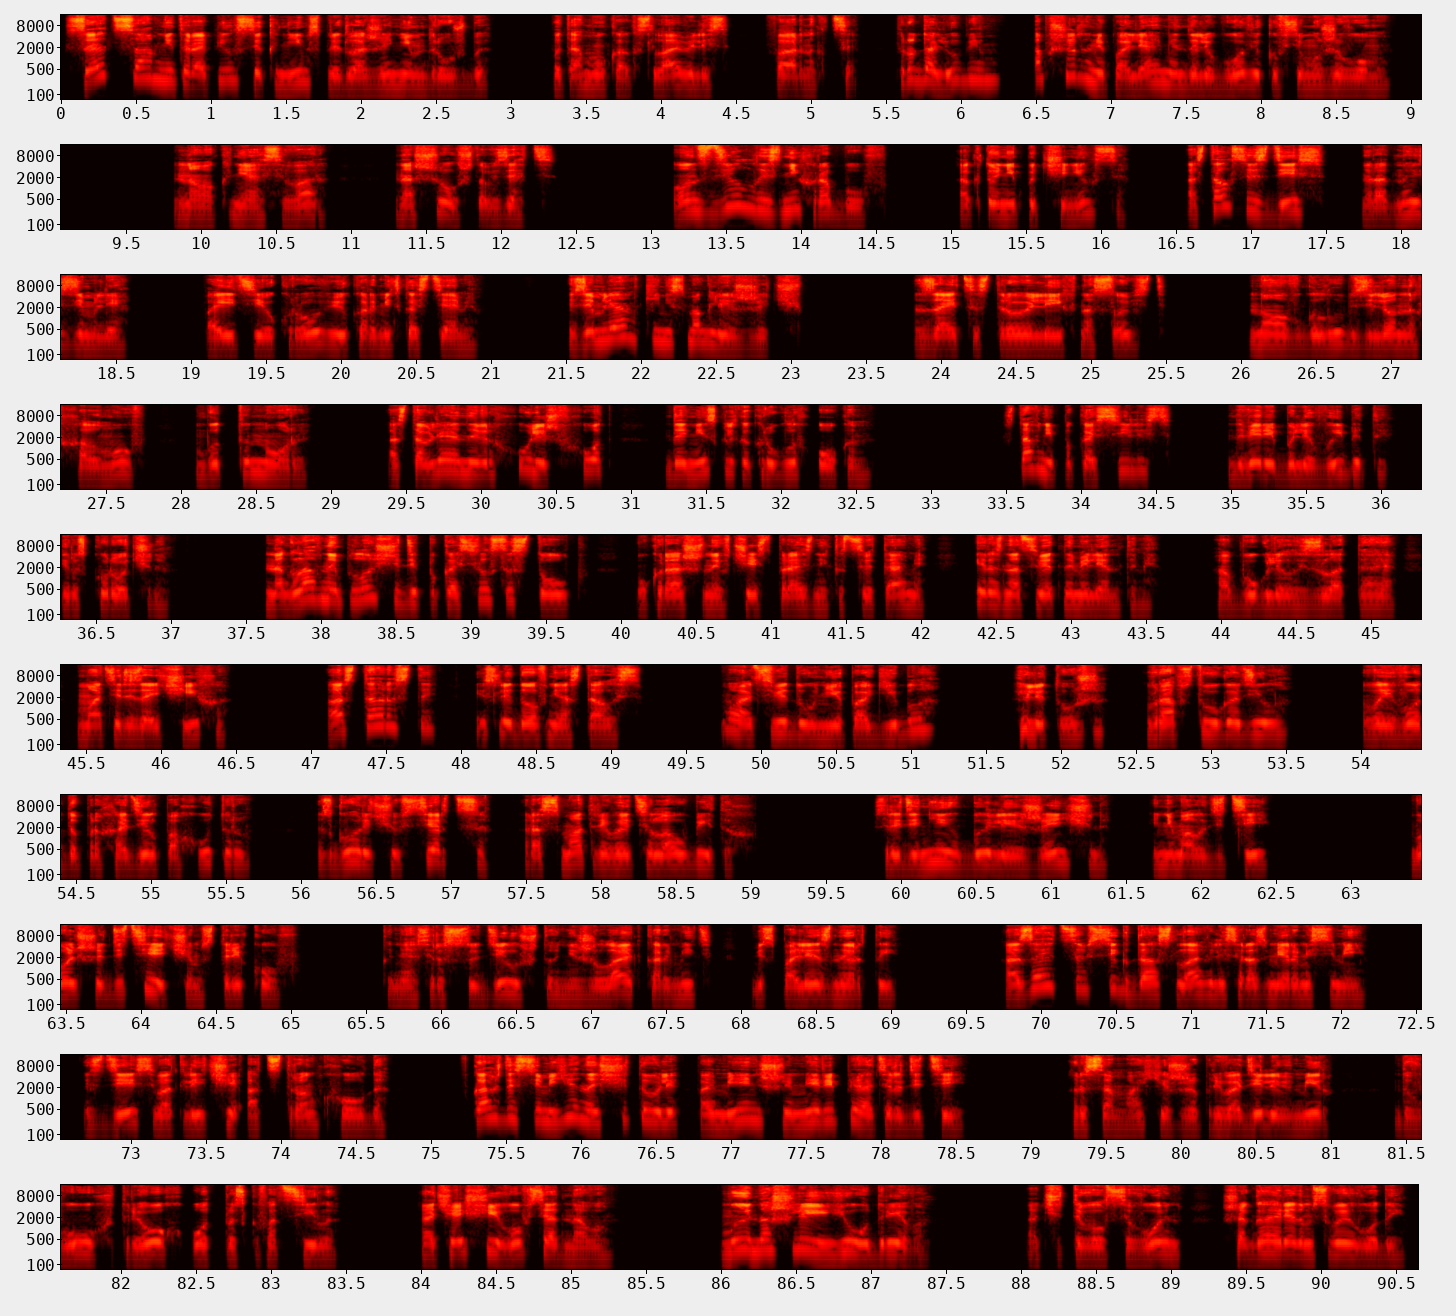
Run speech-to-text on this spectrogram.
Сет сам не торопился к ним с предложением дружбы, потому как славились фарнакцы трудолюбием, обширными полями да любовью ко всему живому. Но князь Вар нашел, что взять. Он сделал из них рабов, а кто не подчинился, остался здесь, на родной земле, поить ее кровью и кормить костями. Землянки не смогли сжечь. Зайцы строили их на совесть, но вглубь зеленых холмов, будто норы, оставляя наверху лишь вход да несколько круглых окон. Ставни покосились, двери были выбиты и раскурочены. На главной площади покосился столб, украшенный в честь праздника цветами и разноцветными лентами. Обуглилась золотая матерь-зайчиха, а старосты и следов не осталось. Мать ведунья погибла или тоже в рабство угодила. Воевода проходил по хутору, с горечью в сердце, рассматривая тела убитых. Среди них были и женщины, и немало детей. Больше детей, чем стариков. Князь рассудил, что не желает кормить бесполезные рты. А зайцы всегда славились размерами семей. Здесь, в отличие от Стронгхолда, в каждой семье насчитывали по меньшей мере пятеро детей. Росомахи же приводили в мир двух-трех отпрысков от силы, а чаще и вовсе одного. «Мы нашли ее у древа», — отчитывался воин, шагая рядом с воеводой.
